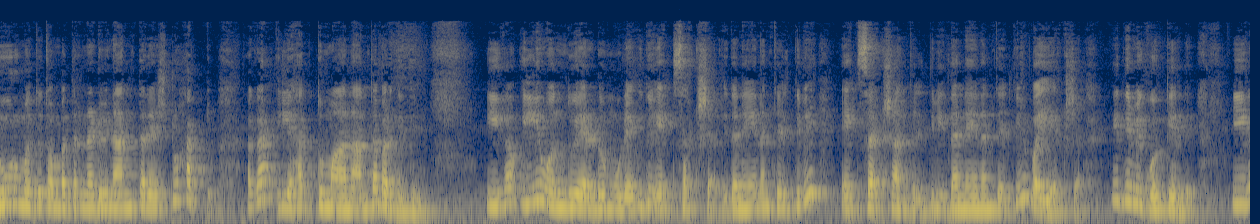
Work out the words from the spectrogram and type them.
ನೂರು ಮತ್ತು ತೊಂಬತ್ತರ ನಡುವಿನ ಅಂತರ ಎಷ್ಟು? ಹತ್ತು. ಆಗ ಇಲ್ಲಿ ಹತ್ತು ಮಾನ ಅಂತ ಬರೆದಿದ್ದೀನಿ ಈಗ ಇಲ್ಲಿ ಒಂದು, ಎರಡು, ಮೂರು, ಇದು ಎಕ್ಸ್ ಅಕ್ಷ. ಇದನ್ನ ಏನಂತ ಹೇಳ್ತೀವಿ? ಎಕ್ಸ್ ಅಕ್ಷ ಅಂತ ಹೇಳ್ತೀವಿ. ಇದನ್ನು ಏನಂತ ಹೇಳ್ತೀವಿ? ವೈ ಅಕ್ಷ. ಇದು ನಿಮಗೆ ಗೊತ್ತಿರಲಿ. ಈಗ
